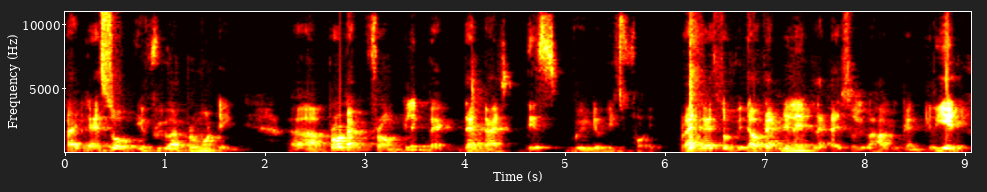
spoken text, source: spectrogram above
Right guys, so if you are promoting a product from ClickBank, then guys, this video is for you. Right guys, so without any delay, let I show you how you can create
